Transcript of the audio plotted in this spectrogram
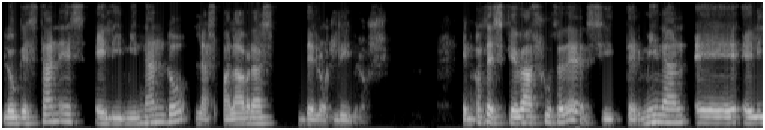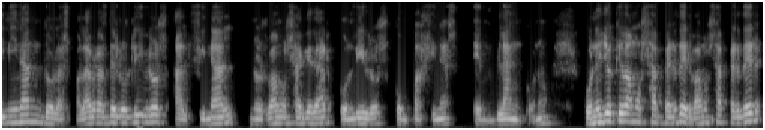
lo que están es eliminando las palabras de los libros. Entonces, ¿qué va a suceder? Si terminan eh, eliminando las palabras de los libros, al final nos vamos a quedar con libros con páginas en blanco. ¿no? Con ello, ¿qué vamos a perder? Vamos a perder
